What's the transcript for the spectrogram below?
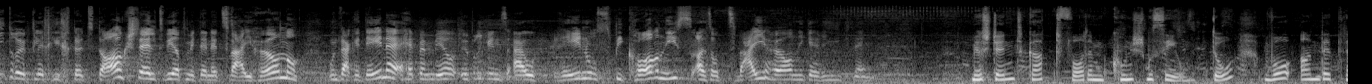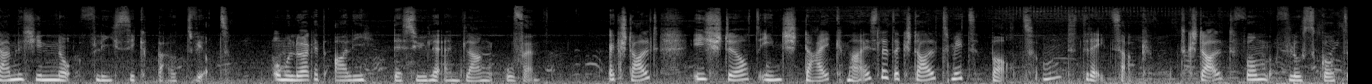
eindrücklich ich dort dargestellt wird mit diesen zwei Hörnern. Und wegen denen haben wir übrigens auch Renus bicornis, also zweihörnige Rind genannt. Wir stehen gerade vor dem Kunstmuseum, hier, wo an der Tremlische noch fleissig gebaut wird. Und wir schauen alle der Säule entlang auf. Eine Gestalt ist dort in Stein gemeißelt, eine Gestalt mit Bart und Dreizack. Die Gestalt vom Flussgott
